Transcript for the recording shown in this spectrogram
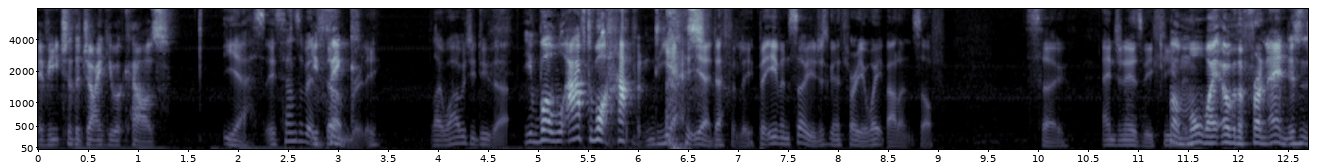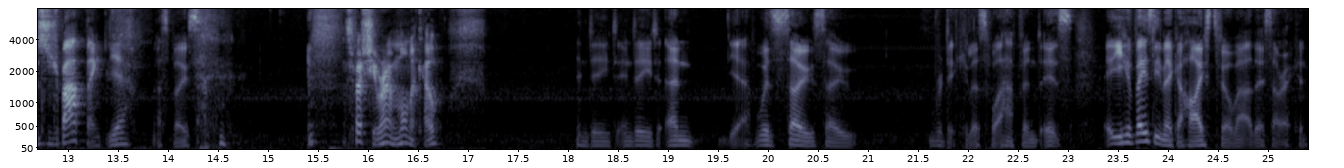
of each of the Jaguar cars. Yes, it sounds a bit You dumb, think? really. Like, why would you do that? Well, after what happened, yes. yeah, definitely. But even so, you're just going to throw your weight balance off. So, engineers be Well, more weight over the front end isn't such a bad thing, Yeah, I suppose. especially around Monaco. indeed, indeed. And yeah, was so so ridiculous what happened. It's you could basically make a heist film out of this, I reckon.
